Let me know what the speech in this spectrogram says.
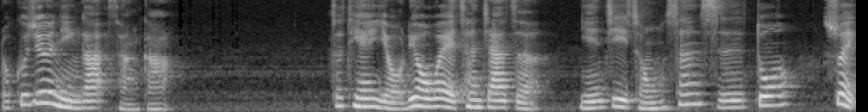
60人が参加。这天有六位参加者，年纪从三十多岁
